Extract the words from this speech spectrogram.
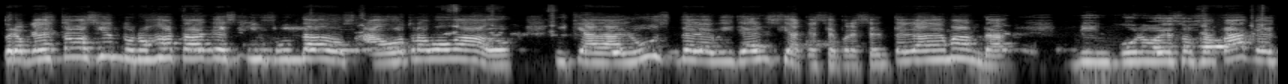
Pero que él estaba haciendo unos ataques infundados a otro abogado y que a la luz de la evidencia que se presenta en la demanda, ninguno de esos ataques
